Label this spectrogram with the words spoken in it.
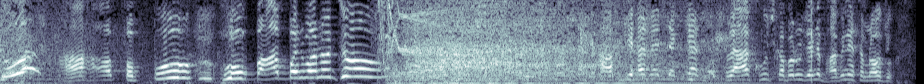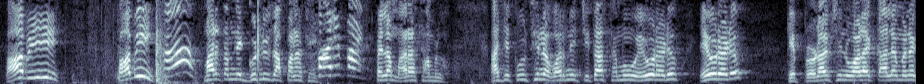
તું? હા હા પપ્પુ હું બાપ બનવાનો છું. કાગ્યા ને ચક્કર. હવે આ ખુશ ખબર હું જેને ભાભીને સંભળાવું છું. ભાભી ભાભી હા? મારે તમને ગુડ ન્યૂઝ આપવાના છે. પહેલા મારા સાંભળો. આજે તુલસીના વરની ચિતા સમૂહ એવો રડ્યો એવો રડ્યો કે પ્રોડક્શન વાળા કાલે મને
